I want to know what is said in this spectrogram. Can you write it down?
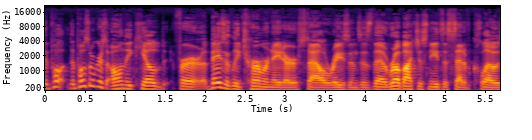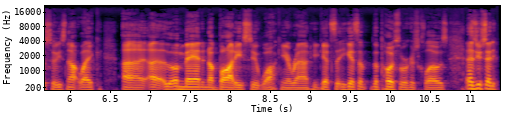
the po- the postal worker's only killed for basically Terminator style reasons. Is the robot just needs a set of clothes, so he's not like uh, a, a man in a bodysuit walking around. He gets he gets the postal worker's clothes. And as you said,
